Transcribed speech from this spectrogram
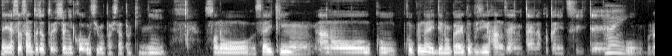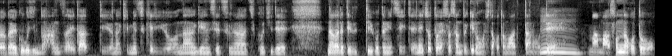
ね、安田さんとちょっと一緒にこう、お仕事したときに、その、最近、あの、こう、国内での外国人犯罪みたいなことについて、はい。こう、これは外国人の犯罪だっていうような決めつけるような言説があちこちで流れてるっていうことについてね、ちょっと安田さんと議論をしたこともあったので、うん。まあまあ、そんなことを、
